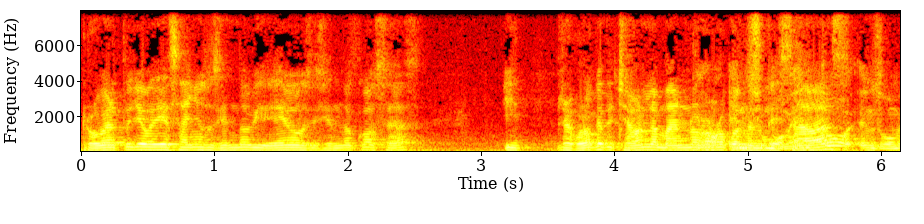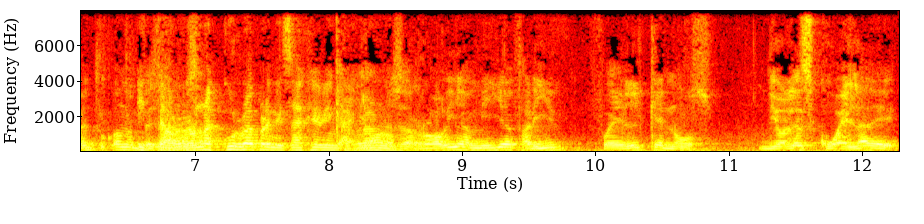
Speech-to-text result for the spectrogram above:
Roberto lleva 10 años haciendo videos, haciendo cosas. Y recuerdo que te echaban la mano, No, Rorro, cuando en empezabas. momento- en su momento cuando y te empezamos- ahorró una curva de aprendizaje bien cabrón. o sea, Robbie, Amilla, Farid fue el que nos dio la escuela de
